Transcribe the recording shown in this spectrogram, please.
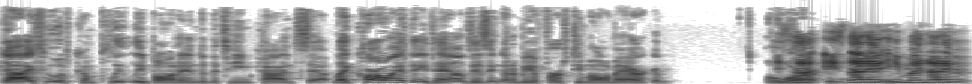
guys who have completely bought into the team concept. Like Karl-Anthony Towns isn't going to be a first team All American. He's not. He's not. He might not even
